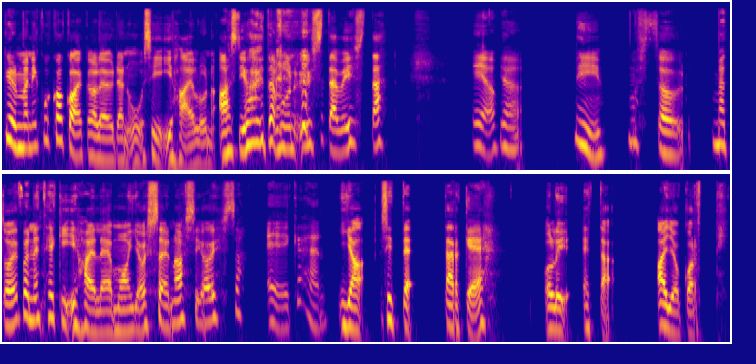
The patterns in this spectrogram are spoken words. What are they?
kyllä mä niinku koko ajan löydän uusia ihailun asioita mun ystävistä. Joo. Ja niin, musta se on, mä toivon, että hekin ihailee mua joissain asioissa. Eiköhän. Ja sitten tärkeä oli, että ajokortti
